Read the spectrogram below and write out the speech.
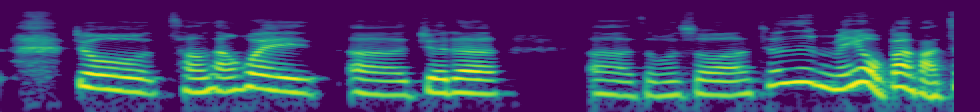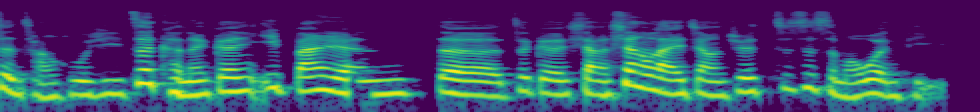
就常常会呃觉得呃怎么说，就是没有办法正常呼吸，这可能跟一般人的这个想象来讲，觉得这是什么问题？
